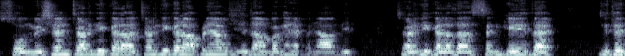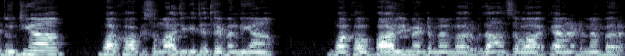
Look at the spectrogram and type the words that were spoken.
ਸੋ ਮਿਸ਼ਨ ਚੜ੍ਹਦੀ ਕਲਾ ਚੜ੍ਹਦੀ ਕਲਾ ਆਪਣੇ ਆਪ 'ਚ, ਜਿੱਦਾਂ ਆਪਾਂ ਕਹਿੰਦੇ ਪੰਜਾਬ ਦੀ ਚੜ੍ਹਦੀ ਕਲਾ ਦਾ ਸੰਕੇਤ ਹੈ, ਜਿੱਥੇ ਦੂਜੀਆਂ ਵੱਖ-ਵੱਖ ਸਮਾਜਿਕ ਜਥੇਬੰਦੀਆਂ, ਵੱਖ-ਵੱਖ ਪਾਰਲੀਮੈਂਟ ਮੈਂਬਰ, ਵਿਧਾਨ ਸਭਾ, ਕੈਬਨਿਟ ਮੈਂਬਰ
